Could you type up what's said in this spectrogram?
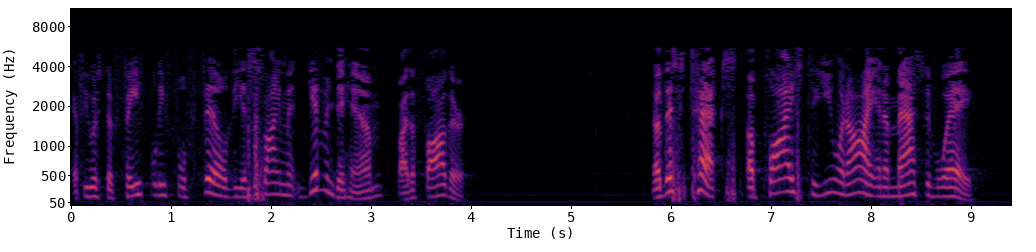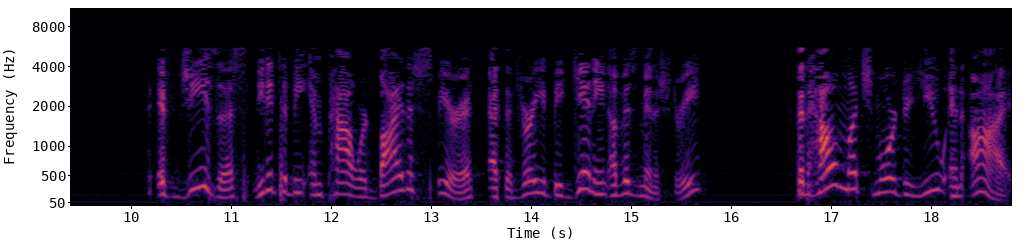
if he was to faithfully fulfill the assignment given to him by the Father. Now, this text applies to you and I in a massive way. If Jesus needed to be empowered by the Spirit at the very beginning of his ministry, then how much more do you and I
